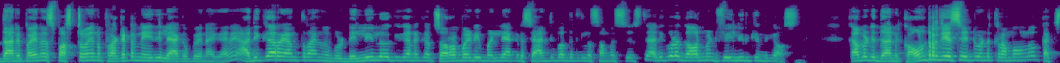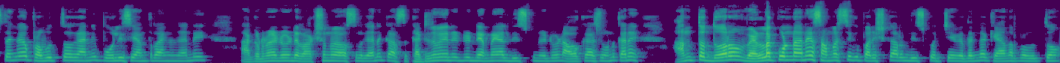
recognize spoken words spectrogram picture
దానిపైన స్పష్టమైన ప్రకటన ఏది లేకపోయినా కానీ అధికార యంత్రాంగం ఇప్పుడు ఢిల్లీలోకి కనుక చొరబడి మళ్ళీ అక్కడ శాంతి భద్రతల సమస్య వస్తే అది కూడా గవర్నమెంట్ ఫెయిల్యూర్ కిందకే వస్తుంది. కాబట్టి దాన్ని కౌంటర్ చేసేటువంటి క్రమంలో ఖచ్చితంగా ప్రభుత్వం కానీ పోలీసు యంత్రాంగం కానీ అక్కడ ఉన్నటువంటి రక్షణ వ్యవస్థలు కానీ కాస్త కఠినమైనటువంటి నిర్ణయాలు తీసుకునేటువంటి అవకాశం ఉంది. కానీ అంత దూరం వెళ్ళకుండానే సమస్యకు పరిష్కారం తీసుకొచ్చే విధంగా కేంద్ర ప్రభుత్వం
